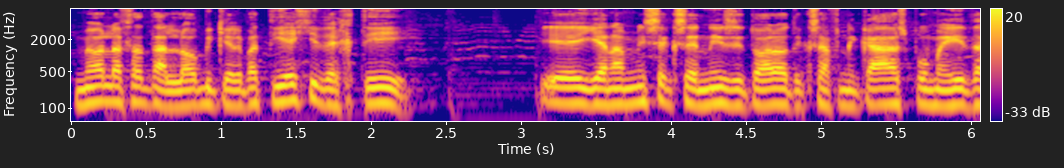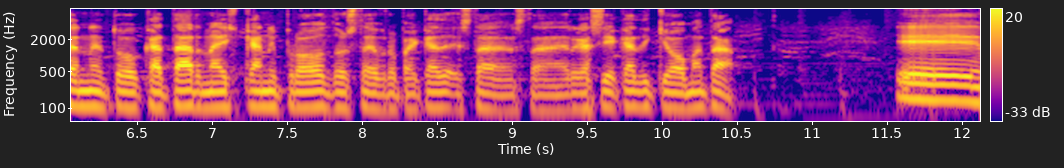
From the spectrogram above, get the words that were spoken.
με όλα αυτά τα λόμπι και λοιπά, τι έχει δεχτεί ε, για να μην σε ξενίζει τώρα ότι ξαφνικά ας πούμε είδανε το Κατάρ να έχει κάνει πρόοδο στα, ευρωπαϊκά, στα, στα εργασιακά δικαιώματα. Ε,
